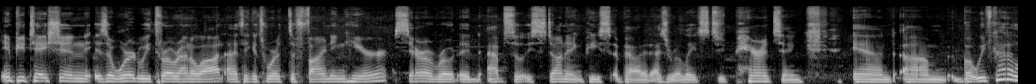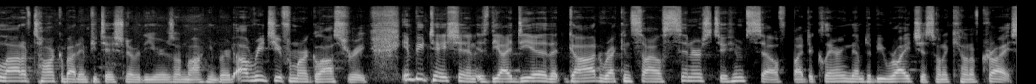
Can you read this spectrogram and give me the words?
Imputation is a word we throw around a lot. I think it's worth defining here. Sarah wrote an absolutely stunning piece about it as it relates to parenting, and um, but we've got a lot of talk about imputation over the years on Mockingbird. I'll read to you from our glossary. Imputation is the idea that God reconciles sinners to Himself by declaring them to be righteous on account of Christ.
